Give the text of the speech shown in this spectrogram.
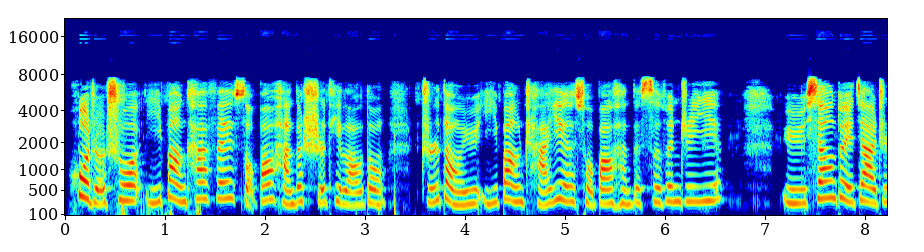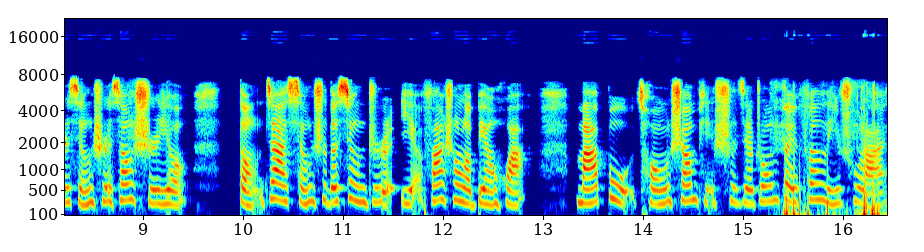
或者说一磅咖啡所包含的实体劳动只等于一磅茶叶所包含的四分之一，与相对价值形式相适应。等价形式的性质也发生了变化，麻布从商品世界中被分离出来，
